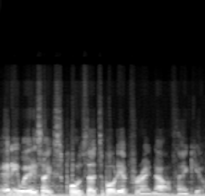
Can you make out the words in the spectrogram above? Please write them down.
Anyways, I suppose that's about it for right now. Thank you.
